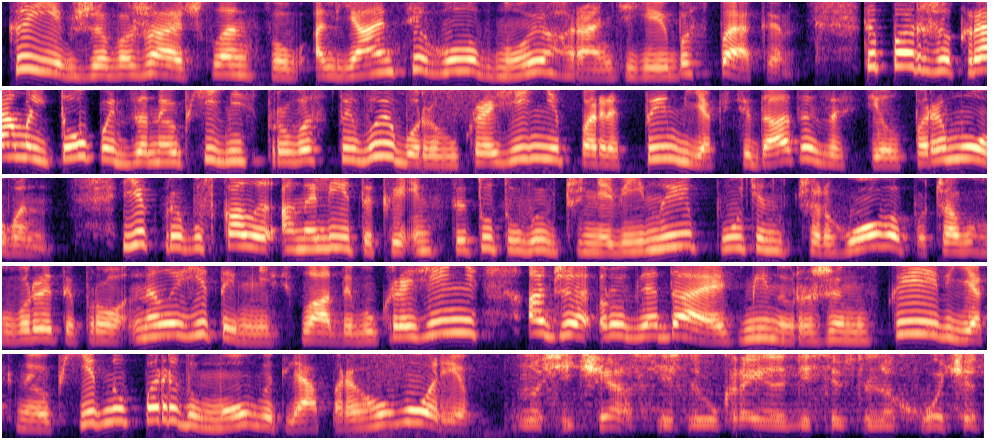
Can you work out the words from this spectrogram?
Київ вже вважає членство в альянсі головною гарантією безпеки. Тепер же Кремль топить за необхідність провести вибори в Україні перед тим, як сідати за стіл перемовин. Як припускали аналітики інституту вивчення війни, Путін вчергове почав говорити про нелегітимність влади в Україні, адже розглядає зміну режиму в Києві як необхідну передумову для переговорів. Но сейчас, если Украина действительно хочет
